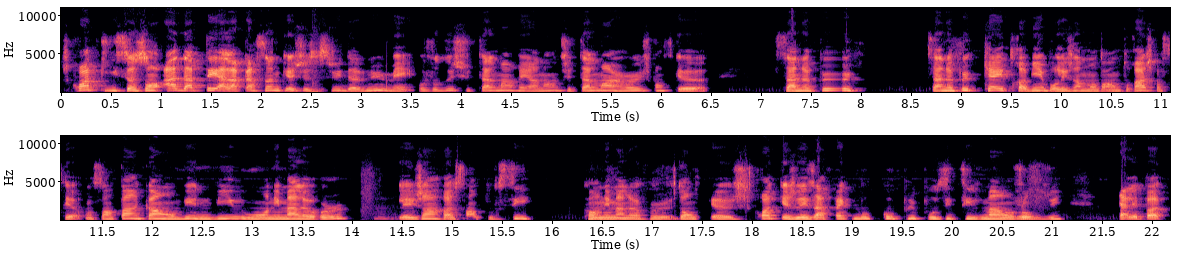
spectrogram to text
je crois qu'ils se sont adaptés à la personne que je suis devenue, mais aujourd'hui, je suis tellement rayonnante, je suis tellement heureuse, je pense que ça ne peut ça ne peut qu'être bien pour les gens de mon entourage parce qu'on s'entend quand on vit une vie où on est malheureux, hmm. les gens ressentent aussi qu'on est malheureux. Donc, euh, je crois que je les affecte beaucoup plus positivement aujourd'hui qu'à l'époque.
